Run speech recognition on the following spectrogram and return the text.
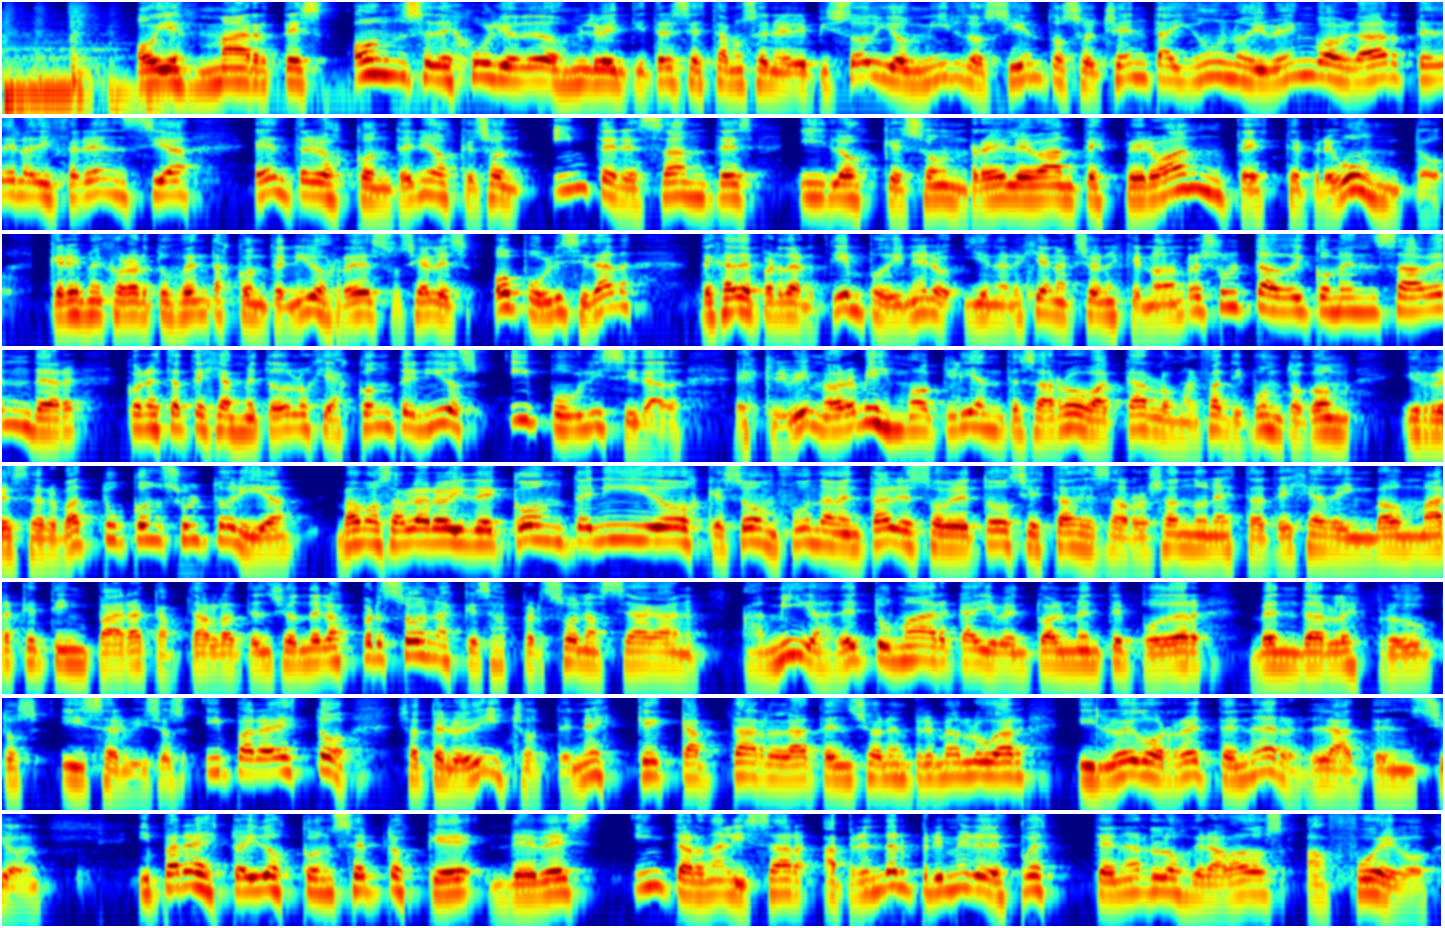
Hoy es martes 11 de julio de 2023, estamos en el episodio 1281 y vengo a hablarte de la diferencia entre los contenidos que son interesantes y los que son relevantes. Pero antes te pregunto, ¿querés mejorar tus ventas, contenidos, redes sociales o publicidad? Deja de perder tiempo, dinero y energía en acciones que no dan resultado y comienza a vender con estrategias, metodologías, contenidos y publicidad. Escribime ahora mismo a clientes y reserva tu consultoría. Vamos a hablar hoy de contenidos que son fundamentales, sobre todo si estás desarrollando una estrategia de inbound marketing para captar la atención de las personas, que esas personas se hagan amigas de tu marca y eventualmente poder venderles productos y servicios. Y para esto, ya te lo he dicho, tenés que captar la atención en primer lugar y luego retener la atención. Y para esto hay dos conceptos que debes internalizar, aprender primero y después tenerlos grabados a fuego.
